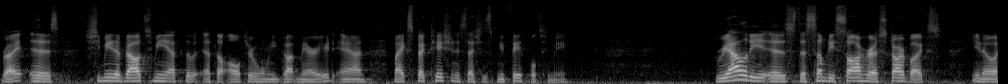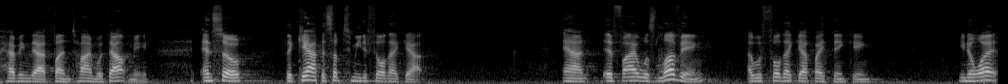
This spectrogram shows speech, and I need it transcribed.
right, is she made a vow to me at the, at the altar when we got married, and my expectation is that she's going to be faithful to me. Reality is that somebody saw her at Starbucks, you know, having that fun time without me. And so the gap, it's up to me to fill that gap. And if I was loving, I would fill that gap by thinking, you know what?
